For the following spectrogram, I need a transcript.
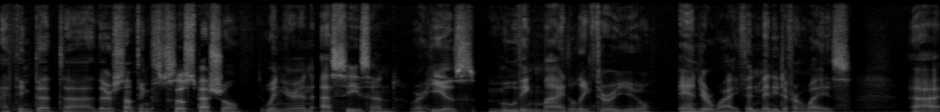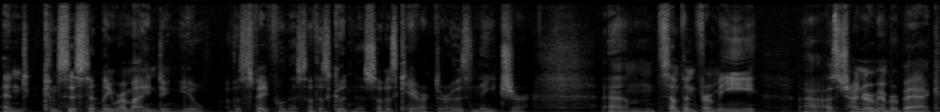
I think that uh, there's something so special when you're in a season where He is moving mightily through you and your wife in many different ways, uh, and consistently reminding you of His faithfulness, of His goodness, of His character, of His nature. Um, something for me, uh, I was trying to remember back.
